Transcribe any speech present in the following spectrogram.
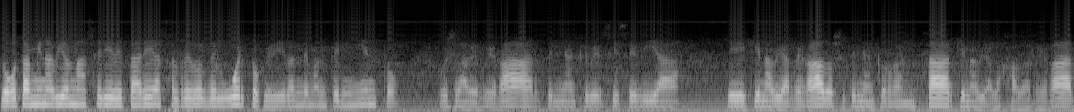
Luego también había una serie de tareas alrededor del huerto que eran de mantenimiento, pues la de regar, tenían que ver si ese día eh, quién había regado, se tenían que organizar, quién había bajado a regar,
